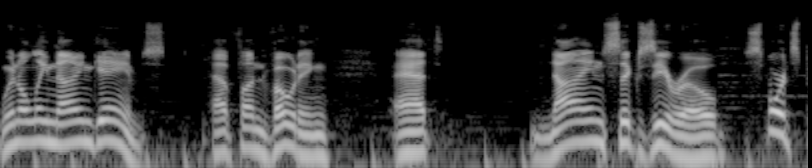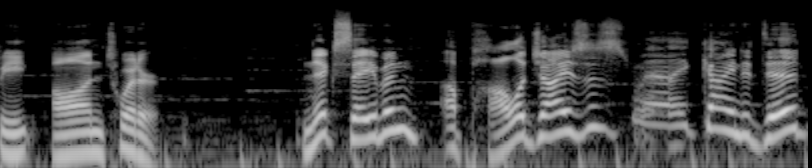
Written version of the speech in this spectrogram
win only nine games. Have fun voting at 960 SportsBeat on Twitter. Nick Saban apologizes? Well, he kind of did.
